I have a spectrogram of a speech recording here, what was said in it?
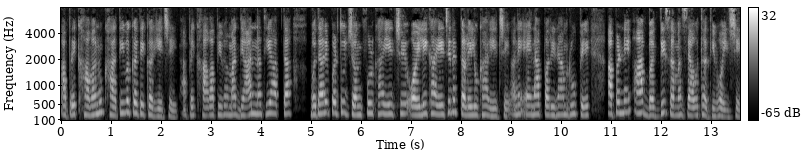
આપણે ખાવાનું ખાતી વખતે કરીએ છીએ. આપણે ખાવા પીવામાં ધ્યાન નથી આપતા. વધારે પડતું જંક ફૂડ ખાઈએ છીએ, ઓઇલી ખાઈએ છીએ ને તળેલું ખાઈએ છીએ. અને એના પરિણામ રૂપે આપણને આ બધી સમસ્યાઓ થતી હોય છે.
